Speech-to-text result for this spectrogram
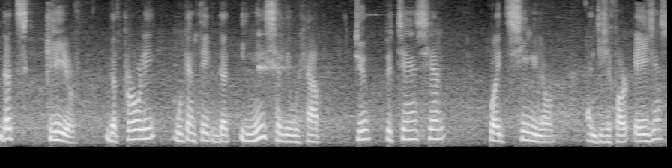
that's clear that probably we can think that initially we have two potential quite similar anti-EGFR agents,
